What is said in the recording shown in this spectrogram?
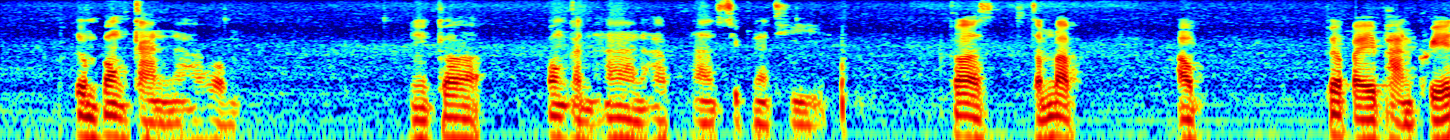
ำเพิ่มป้องกันนะครับผม นี่ก็ป้องกันห้านะครับนานสิบนาที ก็สำหรับเอา พื่อไปผ่านเควส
